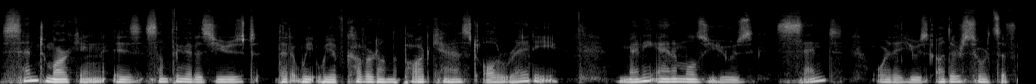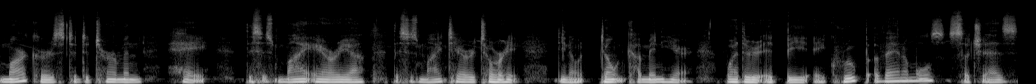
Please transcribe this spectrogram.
scent marking is something that is used that we, we have covered on the podcast already Many animals use scent or they use other sorts of markers to determine hey, this is my area, this is my territory, you know, don't come in here. Whether it be a group of animals, such as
